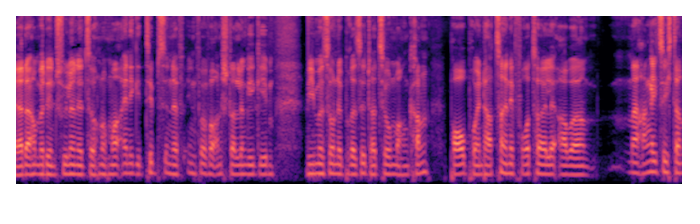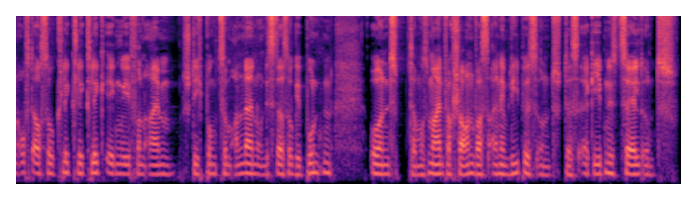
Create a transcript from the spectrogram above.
Ja, da haben wir den Schülern jetzt auch nochmal einige Tipps in der Infoveranstaltung gegeben, wie man so eine Präsentation machen kann. PowerPoint hat seine Vorteile, aber man hangelt sich dann oft auch so klick, klick, klick irgendwie von einem Stichpunkt zum anderen und ist da so gebunden. Und da muss man einfach schauen, was einem lieb ist und das Ergebnis zählt und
